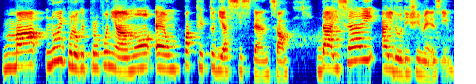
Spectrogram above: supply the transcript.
ma noi quello che proponiamo è un pacchetto di assistenza dai 6 ai 12 mesi.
